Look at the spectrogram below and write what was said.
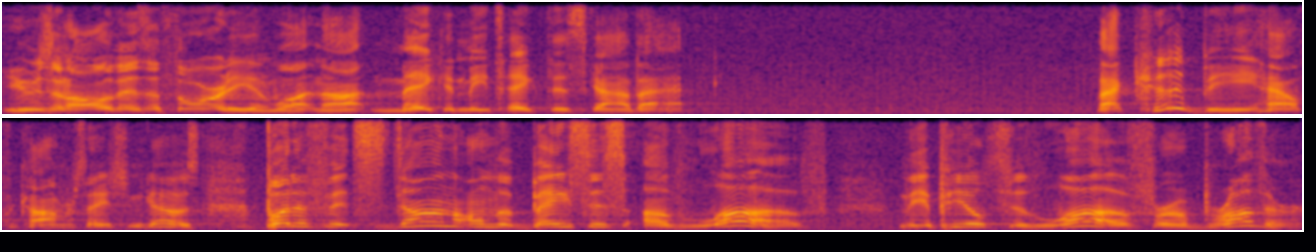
using all of his authority and whatnot, making me take this guy back. That could be how the conversation goes. But if it's done on the basis of love, the appeal to love for a brother,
